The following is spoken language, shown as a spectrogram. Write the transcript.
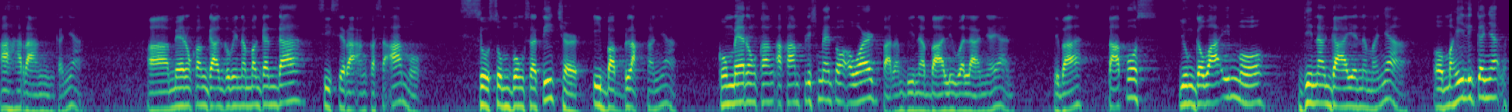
haharangin ka niya. Ah, meron kang gagawin na maganda, sisiraan ka sa amo. Susumbong sa teacher, ibablock ka niya. Kung meron kang accomplishment o award, parang binabaliwala niya yan. ba? Tapos, yung gawain mo, ginagaya naman niya. O mahilig ka niya.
